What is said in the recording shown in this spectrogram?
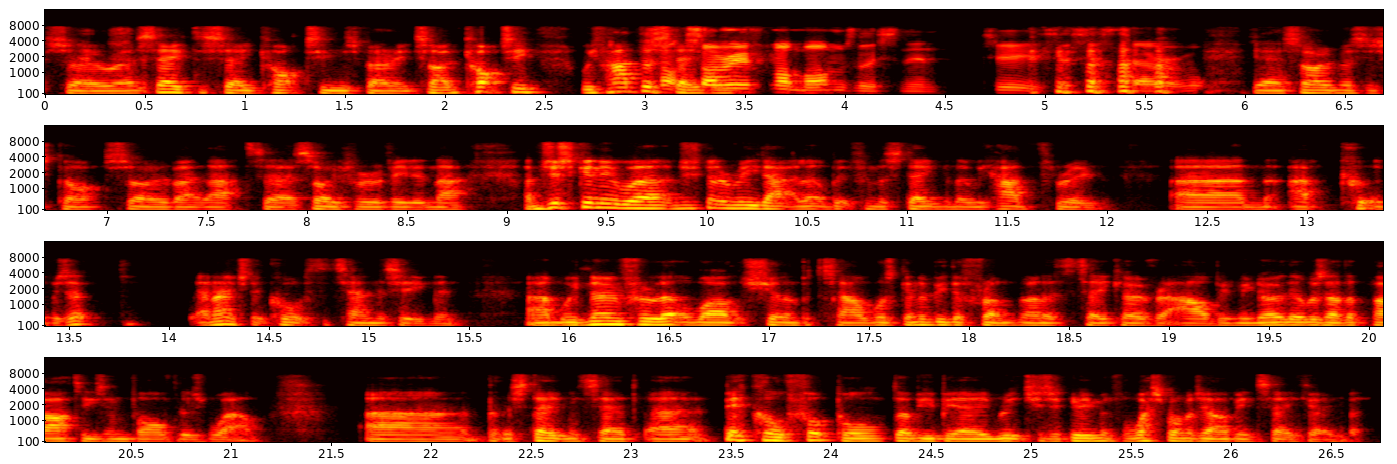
So uh, safe to say, Coxie was very excited. Coxie, we've had the so, statement. Sorry if my mom's listening. Jeez, this is terrible. yeah, sorry, Mrs. Cox. Sorry about that. Uh, sorry for revealing that. I'm just going to uh, I'm just going to read out a little bit from the statement that we had through. Um, at, it was at, announced at quarter to ten this evening. Um, we've known for a little while that Shilen Patel was going to be the front runner to take over at Albion. We know there was other parties involved as well. Uh, but the statement said uh, Bilkul Football WBA reaches agreement for West Bromwich Albion takeover.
